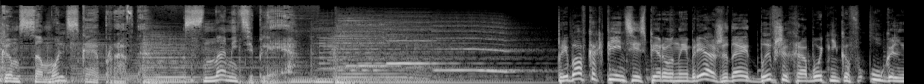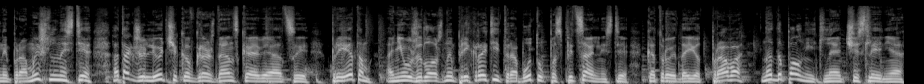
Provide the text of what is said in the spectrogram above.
«Комсомольская правда». С нами теплее. Прибавка к пенсии с 1 ноября ожидает бывших работников угольной промышленности, а также летчиков гражданской авиации. При этом они уже должны прекратить работу по специальности, которая дает право на дополнительное отчисление.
